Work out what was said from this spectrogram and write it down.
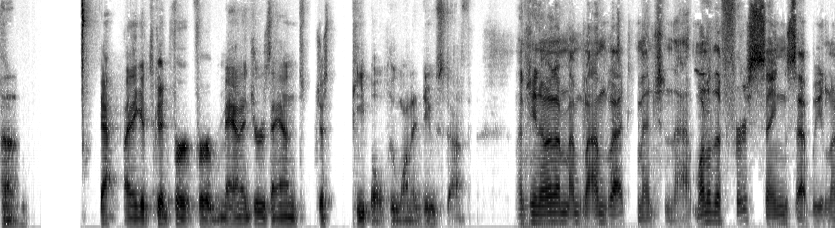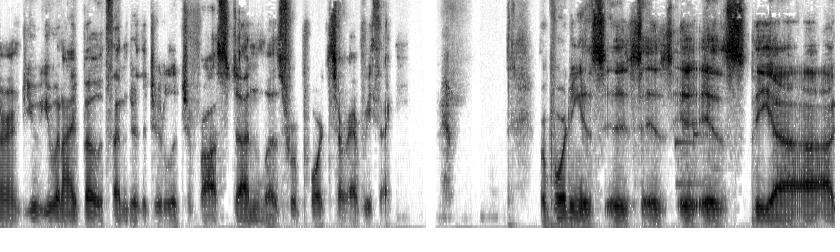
Um, yeah, I think it's good for for managers and just people who want to do stuff. And you know, I'm, I'm, I'm glad you mentioned that. One of the first things that we learned, you you and I both, under the tutelage of Ross Dunn, was reports are everything reporting is is is is the uh, uh,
